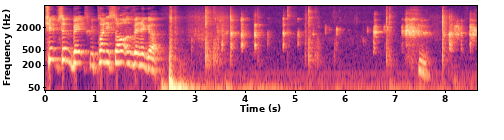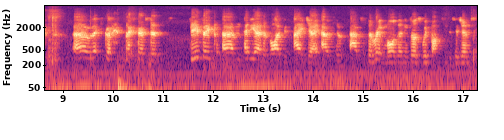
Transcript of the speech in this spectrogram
Chips and bits with plenty salt and vinegar. Um, next, que- next question. Do um, advises AJ out of, out of the ring more than he does with boxing decisions?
